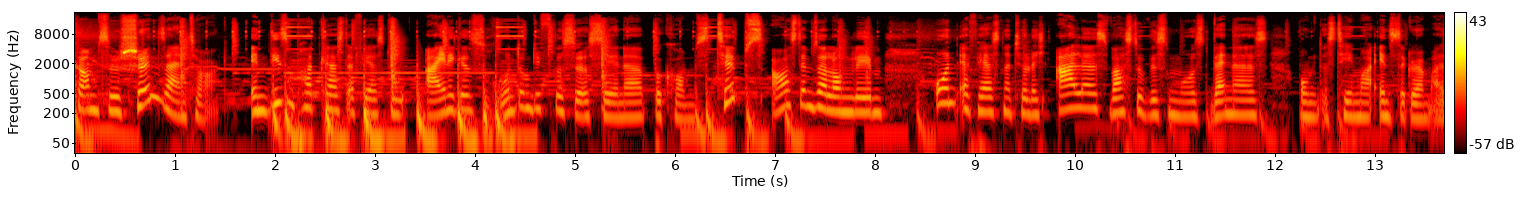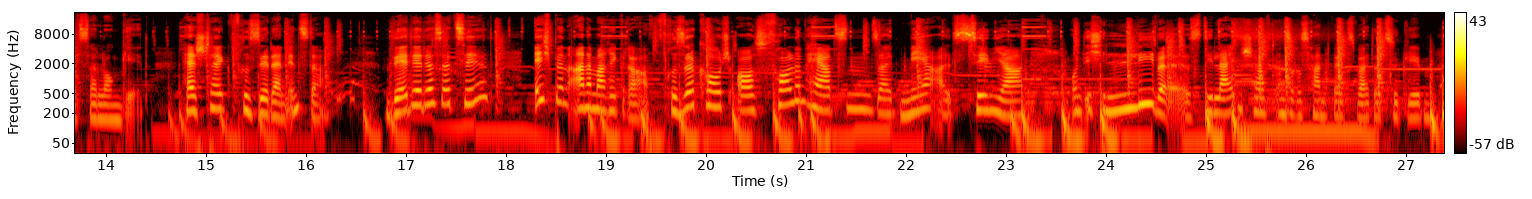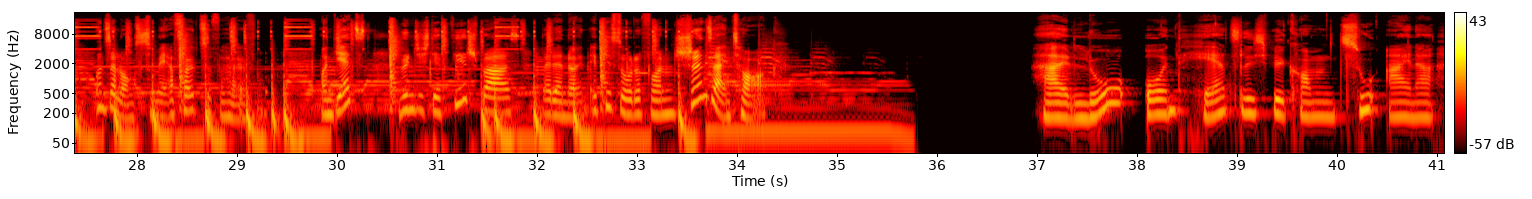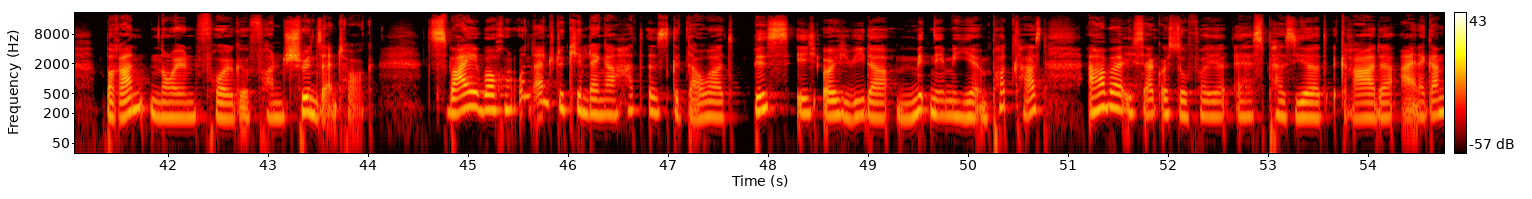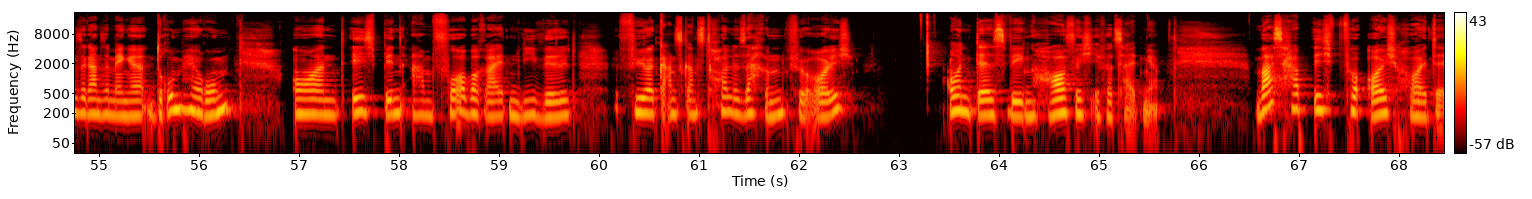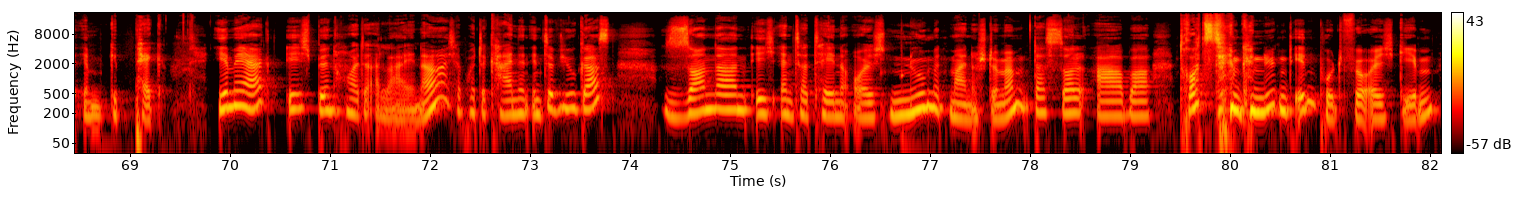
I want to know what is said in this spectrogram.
Komm zu Schönsein Talk. In diesem Podcast erfährst du einiges rund um die Friseurszene, bekommst Tipps aus dem Salonleben und erfährst natürlich alles, was du wissen musst, wenn es um das Thema Instagram als Salon geht. Hashtag Frisier dein Insta. Wer dir das erzählt? Ich bin Annemarie Graf, Friseurcoach aus vollem Herzen seit mehr als zehn Jahren und ich liebe es, die Leidenschaft unseres Handwerks weiterzugeben und Salons zu mehr Erfolg zu verhelfen. Und jetzt wünsche ich dir viel Spaß bei der neuen Episode von Schönsein Talk. Hallo und herzlich willkommen zu einer brandneuen Folge von Schönsein Talk. Zwei Wochen und ein Stückchen länger hat es gedauert, bis ich euch wieder mitnehme hier im Podcast. Aber ich sage euch so viel, es passiert gerade eine ganze, ganze Menge drumherum. Und ich bin am Vorbereiten wie wild für ganz, ganz tolle Sachen für euch. Und deswegen hoffe ich, ihr verzeiht mir. Was habe ich für euch heute im Gepäck? Ihr merkt, ich bin heute alleine. Ich habe heute keinen Interviewgast, sondern ich entertaine euch nur mit meiner Stimme. Das soll aber trotzdem genügend Input für euch geben.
